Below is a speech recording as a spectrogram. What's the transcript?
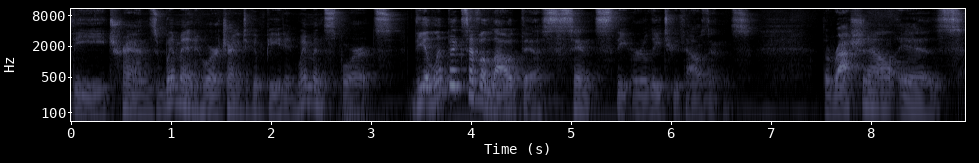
the trans women who are trying to compete in women's sports. The Olympics have allowed this since the early 2000s. The rationale is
